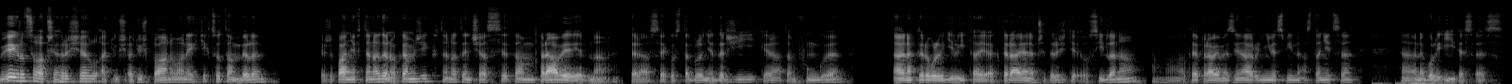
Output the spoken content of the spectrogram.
Je jich docela přehršel, ať už, ať už plánovaných těch, co tam byly. Každopádně v tenhle ten okamžik, v tenhle ten čas je tam právě jedna, která se jako stabilně drží, která tam funguje, na kterou lidi lítají a která je nepřetržitě osídlená. A to je právě Mezinárodní vesmírná stanice, neboli ISS.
